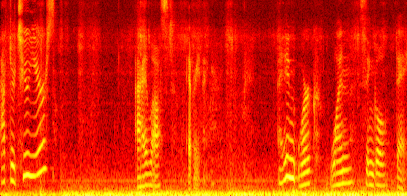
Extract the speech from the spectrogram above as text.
After two years, I lost everything. I didn't work one single day.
